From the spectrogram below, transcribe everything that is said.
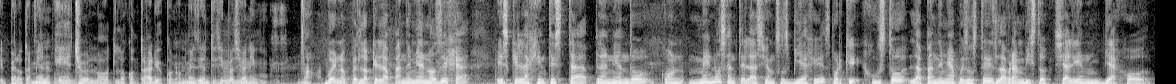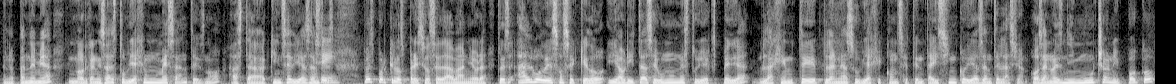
Sí. pero también he hecho lo, lo contrario, con un mes de anticipación y no. Bueno, pues lo que la pandemia nos deja es que la gente está planeando con menos antelación sus viajes, porque justo la pandemia, pues ustedes la habrán visto. Si alguien viajó en la pandemia, organizabas tu viaje un mes antes, ¿no? Hasta 15 días antes, Sí. pues porque los precios se daban y ahora. Entonces, algo de eso se quedó y ahorita, según un estudio de Expedia, la gente planea su viaje con 75 días de antelación. O sea, no es ni mucho ni poco,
